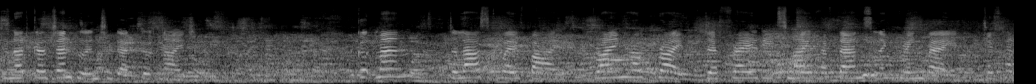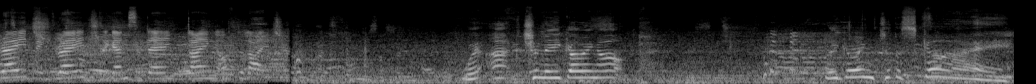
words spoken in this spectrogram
do not go gentle into that good night. Good men, the last wave by, crying how bright their frail deeds might have danced in a green bay. Rage, rage against the day, dying of the light. We're actually going up. We're going to the sky.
